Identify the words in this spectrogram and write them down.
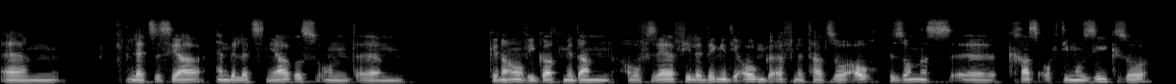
ähm, letztes Jahr, Ende letzten Jahres und ähm, genau, wie Gott mir dann auf sehr viele Dinge die Augen geöffnet hat, so auch besonders äh, krass auf die Musik, so,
